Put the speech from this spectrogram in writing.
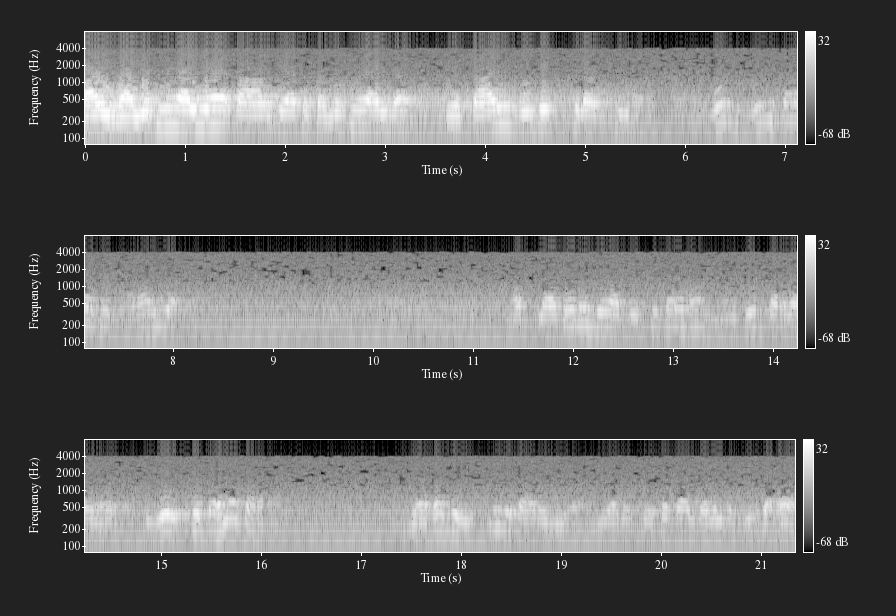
آئی غائب میں آئی ہے، کام کیا تو سروس میں آئی ہے، یہ ساری بدھسٹ فلاسفی ہے۔ بدھ بری طرح سے کھڑا ہوا اور فلیٹوں نے جو آپ جس کی طرف ہم محسوس کر رہے ہیں، یہ اس سے پہلے کا ہے۔ جیسا کہ ہسٹری بتا رہی ہے، یہ اگر چھ سو سال پہلے مچھلی کا ہے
